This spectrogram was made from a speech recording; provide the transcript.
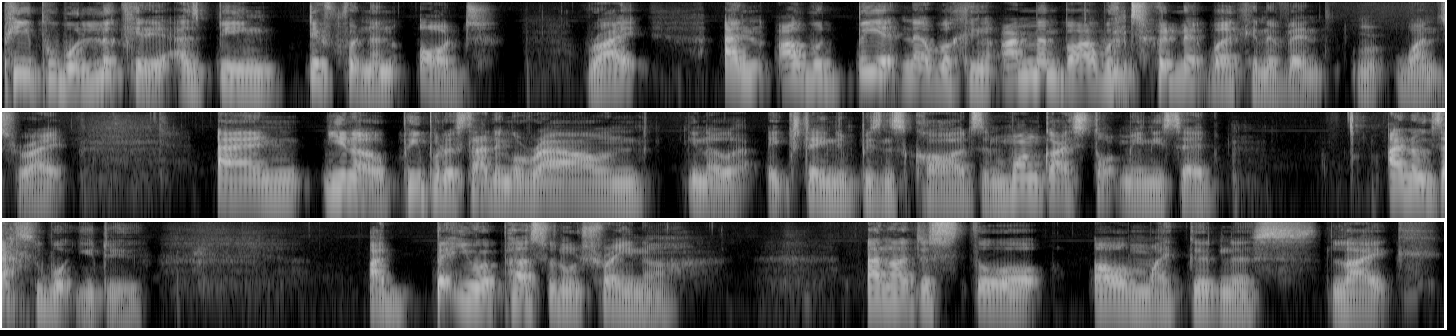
people will look at it as being different and odd, right? And I would be at networking. I remember I went to a networking event once, right? And, you know, people are standing around, you know, exchanging business cards. And one guy stopped me and he said, I know exactly what you do. I bet you're a personal trainer. And I just thought, oh my goodness, like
